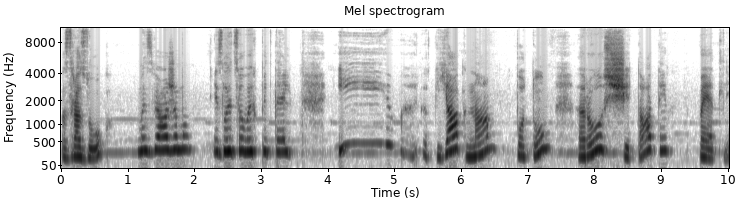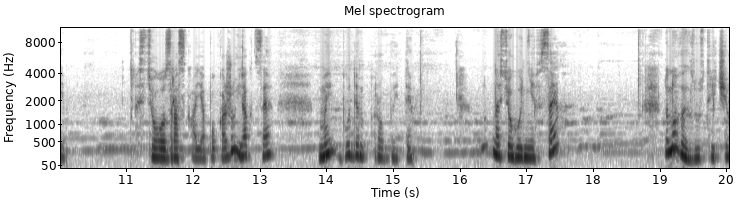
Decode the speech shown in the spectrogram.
зразок ми зв'яжемо із лицьових петель, і як нам потім розчитати петлі. З цього зразка я покажу, як це ми будемо робити. Ну, на сьогодні все. До нових зустрічей!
